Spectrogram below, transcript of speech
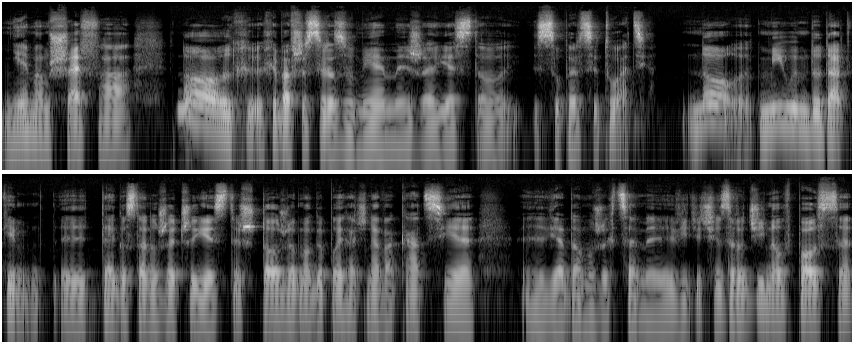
Nie mam szefa, no, ch chyba wszyscy rozumiemy, że jest to super sytuacja. No, miłym dodatkiem y, tego stanu rzeczy jest też to, że mogę pojechać na wakacje. Y, wiadomo, że chcemy widzieć się z rodziną w Polsce.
